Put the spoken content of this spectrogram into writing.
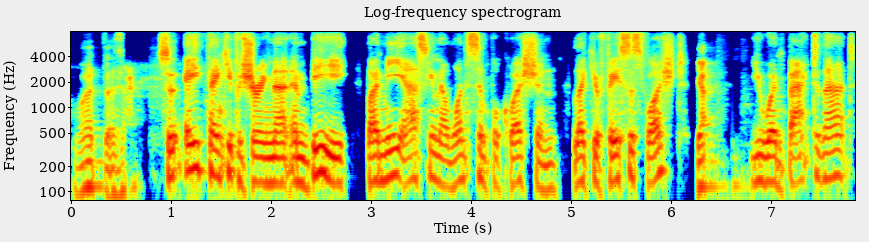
what the heck? So A, thank you for sharing that. And B, by me asking that one simple question, like your face is flushed. Yeah. You went back to that.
